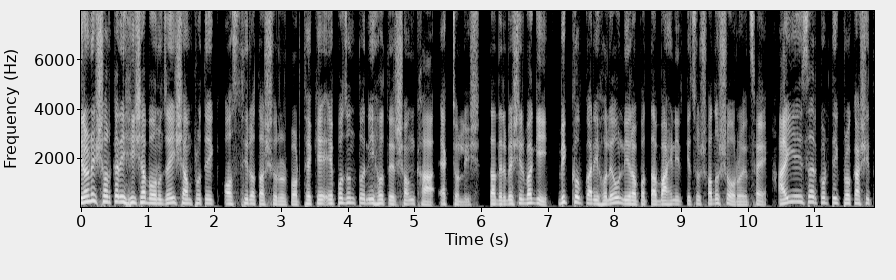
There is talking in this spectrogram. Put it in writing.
ইরানের সরকারি হিসাব অনুযায়ী সাম্প্রতিক অস্থিরতা শুরুর পর থেকে এ পর্যন্ত নিহতের সংখ্যা একচল্লিশ। তাদের বেশিরভাগই বিক্ষোভকারী হলেও নিরাপত্তা বাহিনীর কিছু সদস্যও রয়েছে। আইএসআর কর্তৃক প্রকাশিত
